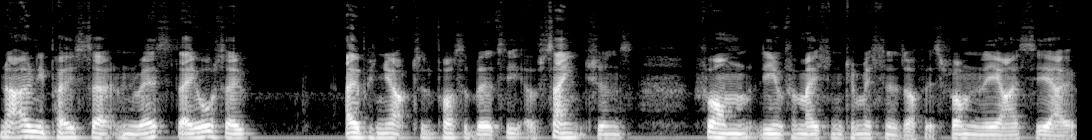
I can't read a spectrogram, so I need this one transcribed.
not only pose certain risks, they also open you up to the possibility of sanctions from the Information Commissioner's Office, from the ICO.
